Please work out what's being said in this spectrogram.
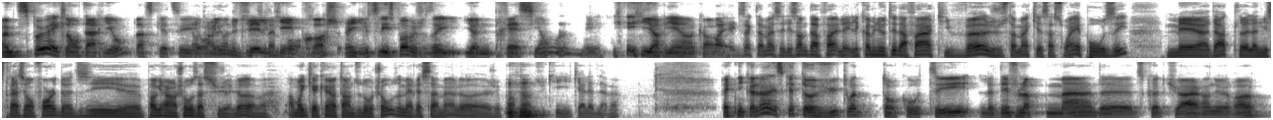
Un petit peu avec l'Ontario, parce que tu on a une ville qui est proche. Ben, ils l'utilisent pas, mais je veux dire, il y a une pression, là, mais il n'y a rien encore. Oui, exactement. C'est les hommes d'affaires, les, communautés d'affaires qui veulent justement que ça soit imposé, mais à date, l'administration Ford a dit euh, pas grand-chose à ce sujet-là. À moins que quelqu'un ait entendu d'autres choses, mais récemment, là, j'ai pas mm-hmm. entendu qu'il allait de l'avant. Fait que Nicolas, est-ce que tu as vu, toi, de ton côté, le développement du code QR en Europe?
